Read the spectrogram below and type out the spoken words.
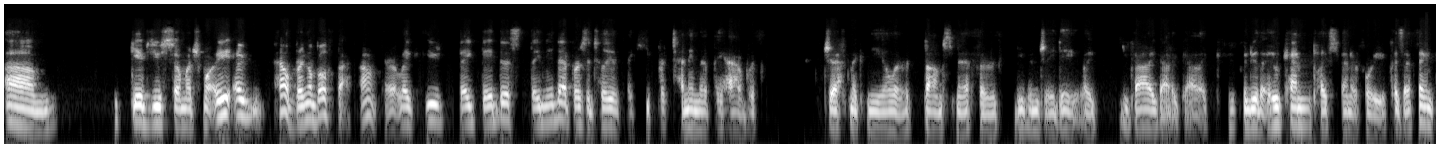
um, gives you so much more. I- I- hell, bring them both back. I don't care. Like you, they they just they need that versatility that they keep pretending that they have with Jeff McNeil or Dom Smith or even JD. Like you gotta gotta got like who can do that? Who can play center for you? Because I think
